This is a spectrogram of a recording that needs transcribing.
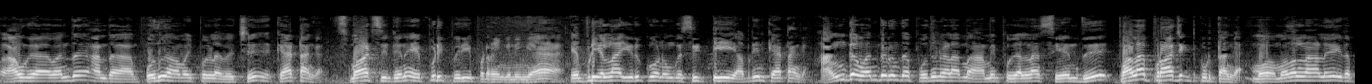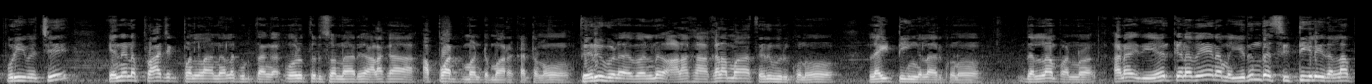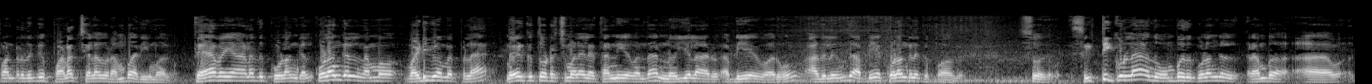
அவங்க வந்து அந்த பொது அமைப்புகளை வச்சு கேட்டாங்க. ஸ்மார்ட் சிட்டினா எப்படி பிரியப்படுறீங்க நீங்க? எப்படி எல்லாம் இருக்கணும் உங்க சிட்டி அப்படின்னு கேட்டாங்க. அங்க வந்திருந்த பொதுநல அமைப்புகள்லாம் சேர்ந்து பல ப்ராஜெக்ட் கொடுத்தாங்க. மொ- முதல் நாள் இதை புரிய வச்சு என்னென்ன ப்ராஜெக்ட் பண்ணலாம்னு எல்லாம் கொடுத்தாங்க. ஒருத்தர் சொன்னாரு அழகா அப்பார்ட்மெண்ட் மாற கட்டணும். தெருவில் அழகா அகலமா தெருவு இருக்கணும். லைட்டிங் எல்லாம் இருக்கணும் இதெல்லாம் பண்ணோம் ஆனா இது ஏற்கனவே நம்ம இருந்த சிட்டியில இதெல்லாம் பண்றதுக்கு பண செலவு ரொம்ப அதிகமாகும். தேவையானது குளங்கள். குளங்கள் நம்ம வடிவமைப்புல மேற்கு தொடர்ச்சி மலையில தண்ணீர் வந்தா நொய்யலாறு அப்படியே வரும். அதுல இருந்து அப்படியே குளங்களுக்கு போகுது ஸோ சிட்டிக்குள்ள அந்த ஒன்பது குளங்கள் ரொம்ப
